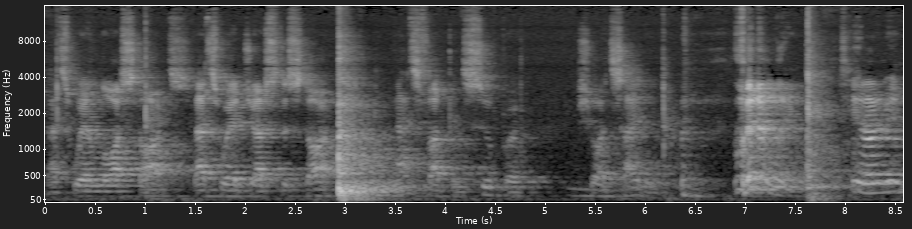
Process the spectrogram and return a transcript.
That's where law starts. That's where justice starts. That's fucking super short sighted. Literally. You know what I mean?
